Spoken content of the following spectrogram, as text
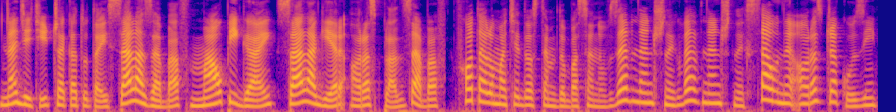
Na dzieci czeka tutaj sala zabaw, małpi gaj, sala gier oraz plac zabaw. W hotelu macie dostęp do basenów zewnętrznych, wewnętrznych, sauny oraz jacuzzi.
